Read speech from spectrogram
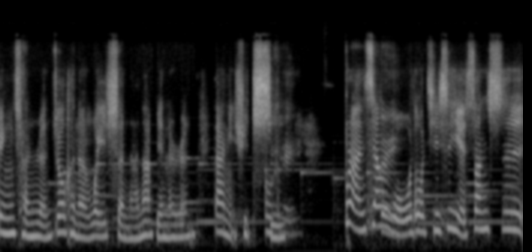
槟城人就可能威省啊那边的人带你去吃，不然像我我我其实也算是，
